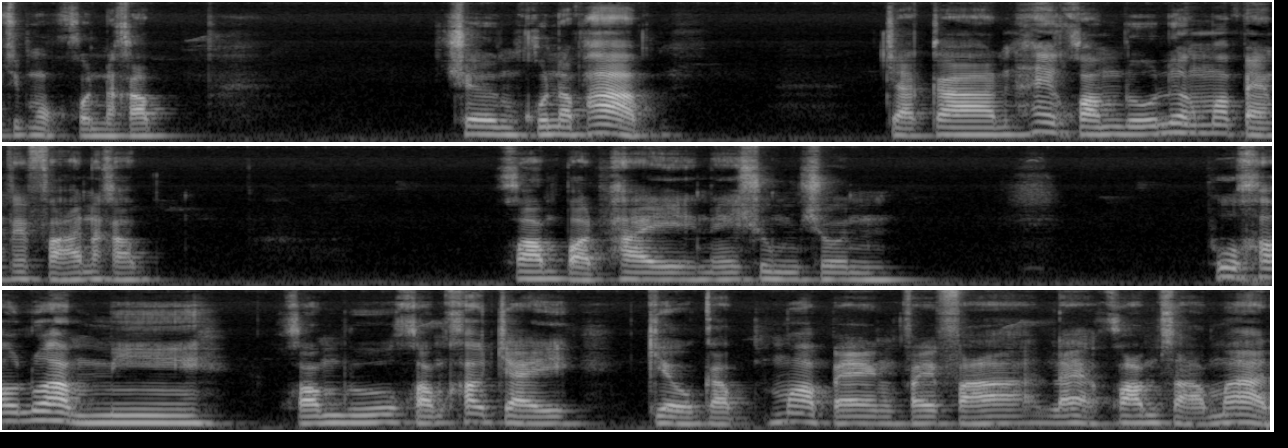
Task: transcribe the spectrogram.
36 คนนะครับ เชิงคุณภาพ จากการให้ความรู้เรื่องหม้อแปลงไฟฟ้านะครับ ความปลอดภัยในชุมชน ผู้เข้าร่วมมีความรู้ความเข้าใจเกี่ยวกับหม้อแปลงไฟฟ้าและความสามารถ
